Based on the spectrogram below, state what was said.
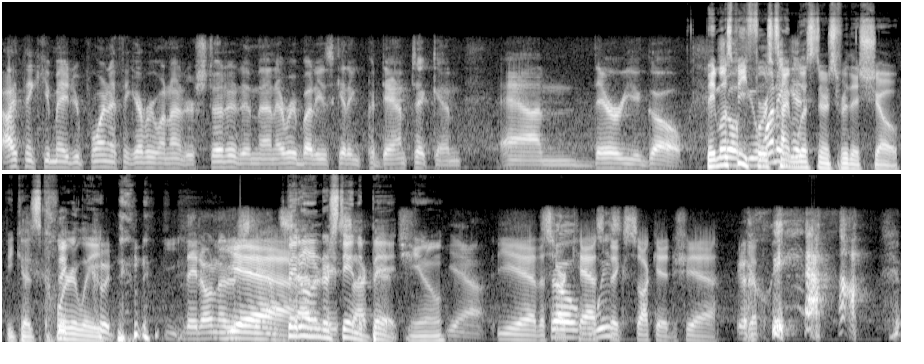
I think you made your point. I think everyone understood it, and then everybody's getting pedantic and And there you go. They must So be if you wanna first time get- listeners for this show because clearly could- They don't understand. Yeah. they don't Saturday understand the suckage. bit, you know? Yeah. Yeah, the So we- sarcastic suckage. Yeah. Yep.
